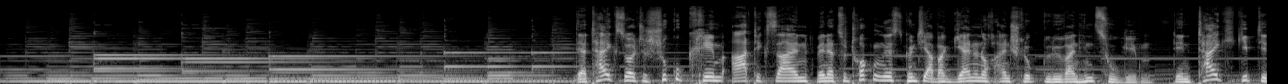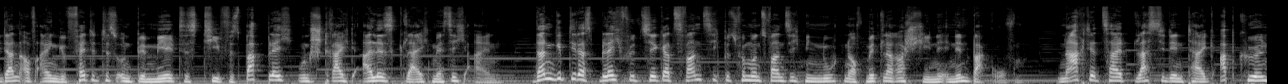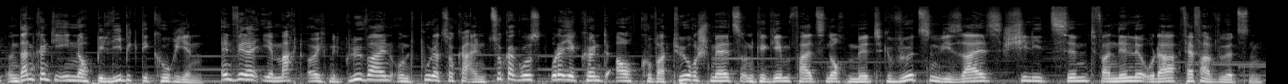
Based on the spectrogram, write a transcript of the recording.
Der Teig sollte Schokocremeartig sein. Wenn er zu trocken ist, könnt ihr aber gerne noch einen Schluck Glühwein hinzugeben. Den Teig gebt ihr dann auf ein gefettetes und bemehltes tiefes Backblech und streicht alles gleichmäßig ein. Dann gebt ihr das Blech für ca. 20 bis 25 Minuten auf mittlerer Schiene in den Backofen. Nach der Zeit lasst ihr den Teig abkühlen und dann könnt ihr ihn noch beliebig dekorieren. Entweder ihr macht euch mit Glühwein und Puderzucker einen Zuckerguss oder ihr könnt auch Kuvertüre schmelzen und gegebenenfalls noch mit Gewürzen wie Salz, Chili, Zimt, Vanille oder Pfeffer würzen.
